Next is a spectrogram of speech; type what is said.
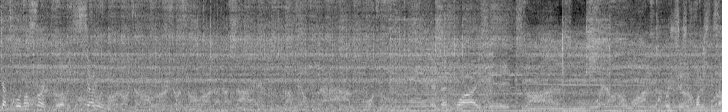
85 quoi, mais sérieux moi. fait froid c'est. Oui, je sais, j'ai froid, mais je fais ça.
